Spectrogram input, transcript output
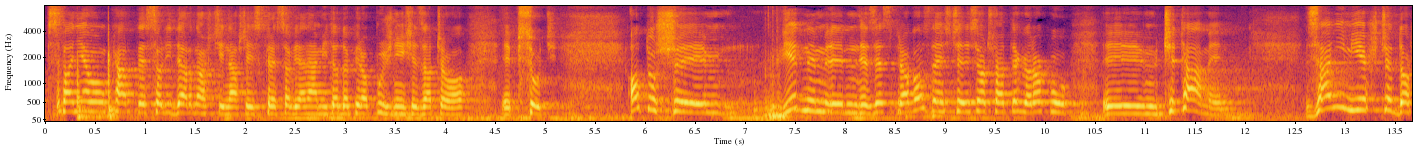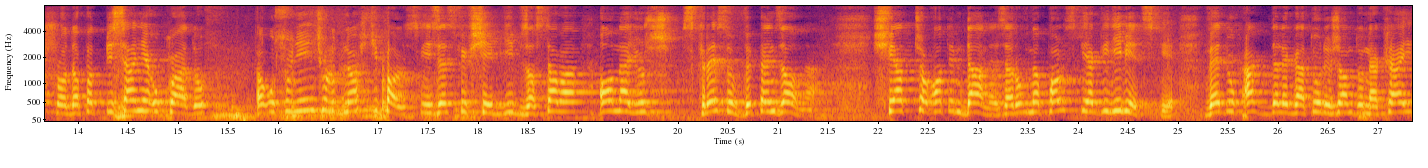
wspaniałą kartę solidarności naszej z Kresowianami. To dopiero później się zaczęło e, psuć. Otóż w jednym ym, ze sprawozdań z 1944 roku czytamy, zanim jeszcze doszło do podpisania układów o usunięciu ludności polskiej ze swych siedzib, została ona już z Kresów wypędzona. Świadczą o tym dane, zarówno polskie, jak i niemieckie. Według akt delegatury rządu na kraj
